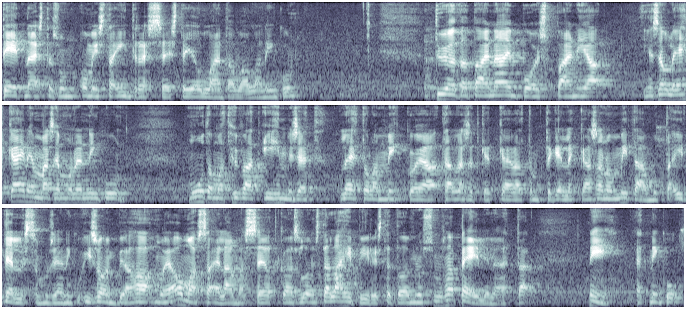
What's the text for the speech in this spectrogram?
teet näistä sun omista intresseistä jollain tavalla niinku työtä tai näin poispäin. Ja, ja se oli ehkä enemmän semmoinen niinku muutamat hyvät ihmiset, Lehtolan Mikko ja tällaiset, ketkä ei välttämättä kellekään sano mitään, mutta itselle semmoisia niin isoimpia hahmoja omassa elämässä, jotka on silloin sitä lähipiiristä toiminut semmoisena peilinä, että niin, että niin kuin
